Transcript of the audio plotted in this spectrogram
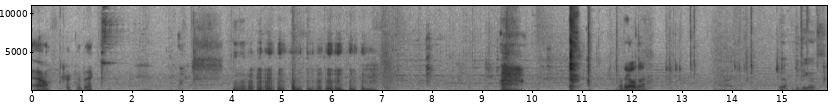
Ow, cracked my back. Are they all there? Yeah, GG guys.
